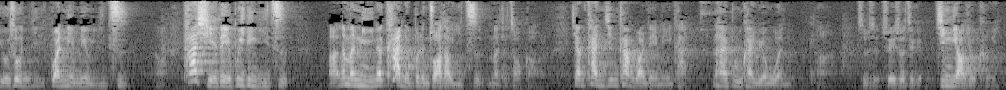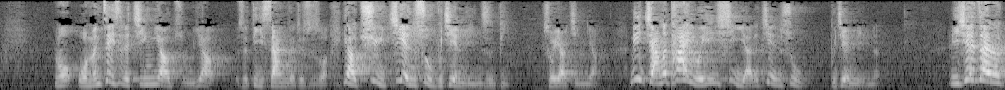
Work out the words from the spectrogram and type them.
有时候观念没有一致啊，他写的也不一定一致啊。那么你呢，看也不能抓到一致，那就糟糕了。这样看经看完等于没看，那还不如看原文啊。是不是？所以说这个精要就可以。那么我们这次的精要主要是第三个，就是说要去见树不见林之弊，所以要精要。你讲的太维细啊，那见树不见林了。你现在呢，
